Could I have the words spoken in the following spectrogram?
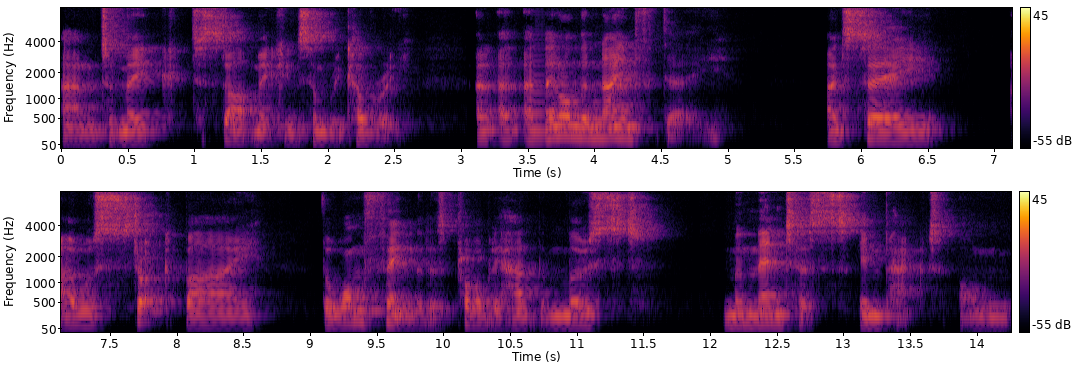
and to make to start making some recovery. And, and, and then on the ninth day, I'd say I was struck by the one thing that has probably had the most momentous impact on,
